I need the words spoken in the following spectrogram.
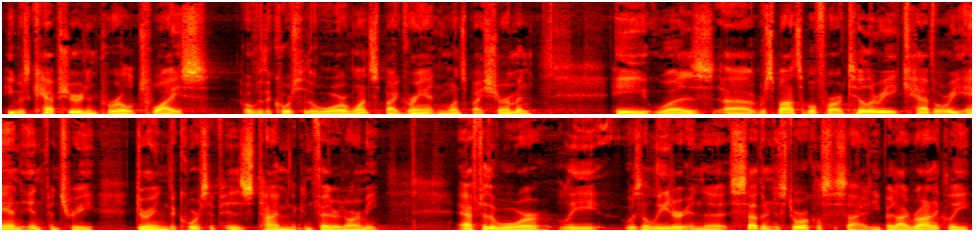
He was captured and paroled twice over the course of the war, once by Grant and once by Sherman. He was uh, responsible for artillery, cavalry, and infantry during the course of his time in the Confederate Army. After the war, Lee was a leader in the Southern Historical Society, but ironically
